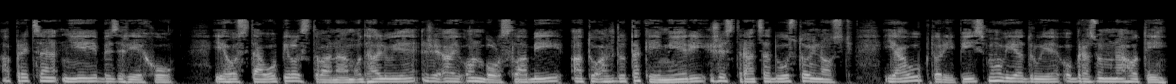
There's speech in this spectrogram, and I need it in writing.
a predsa nie je bez hriechu. Jeho stav opilstva nám odhaľuje, že aj on bol slabý a to až do takej miery, že stráca dôstojnosť, javu, ktorý písmo vyjadruje obrazom nahoty.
